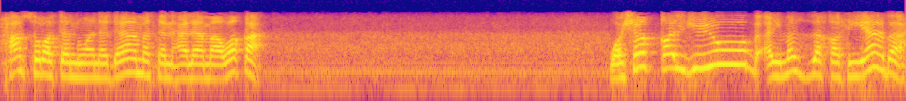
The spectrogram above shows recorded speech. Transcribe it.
حسرة وندامة على ما وقع وشق الجيوب أي مزق ثيابه.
